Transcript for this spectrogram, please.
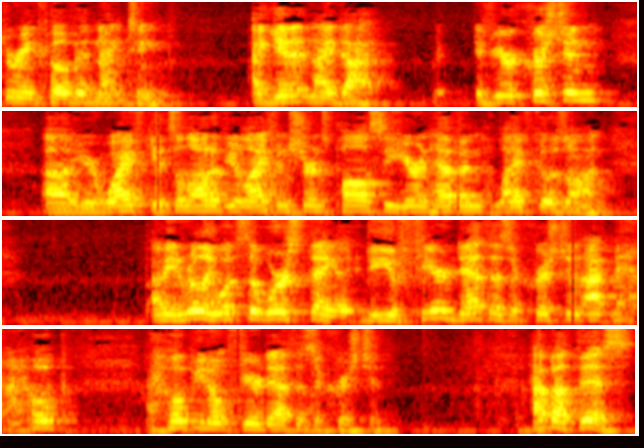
during COVID 19? I get it and I die. If you're a Christian, uh, your wife gets a lot of your life insurance policy. You're in heaven. Life goes on. I mean, really, what's the worst thing? Do you fear death as a Christian? I, man, I hope, I hope you don't fear death as a Christian. How about this?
